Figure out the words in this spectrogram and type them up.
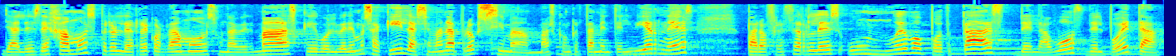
ya les dejamos, pero les recordamos una vez más que volveremos aquí la semana próxima, más concretamente el viernes, para ofrecerles un nuevo podcast de la voz del poeta,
